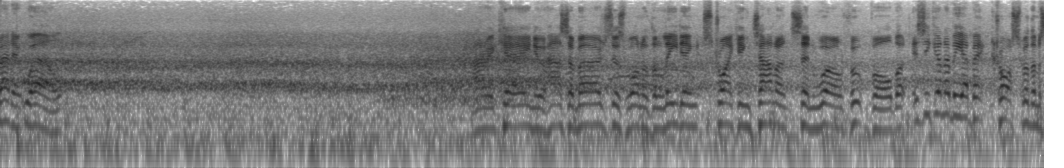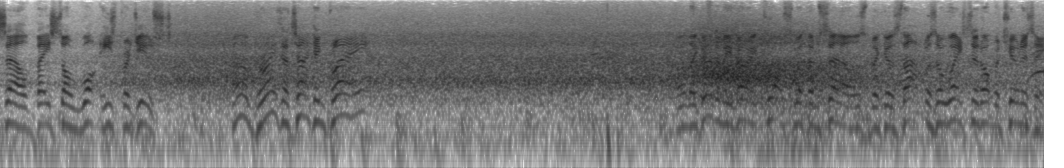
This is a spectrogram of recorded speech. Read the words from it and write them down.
Read it well. Harry Kane, who has emerged as one of the leading striking talents in world football, but is he going to be a bit cross with himself based on what he's produced? Oh, great attacking play. Well, they're going to be very cross with themselves because that was a wasted opportunity.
